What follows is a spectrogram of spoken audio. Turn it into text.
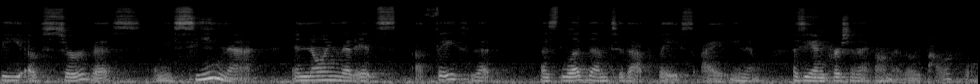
be of service. I mean, seeing that and knowing that it's a faith that has led them to that place. I, you know, as a young person, I found that really powerful.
